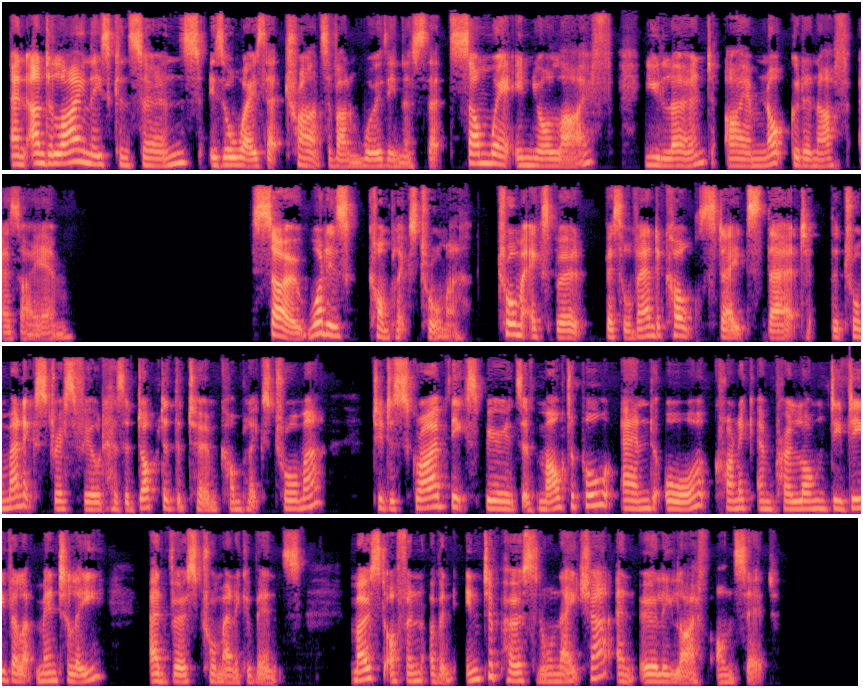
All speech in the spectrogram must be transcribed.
And underlying these concerns is always that trance of unworthiness that somewhere in your life you learned, I am not good enough as I am. So, what is complex trauma? Trauma expert Bessel van der Kolk states that the traumatic stress field has adopted the term complex trauma to describe the experience of multiple and or chronic and prolonged developmentally adverse traumatic events, most often of an interpersonal nature and early life onset.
